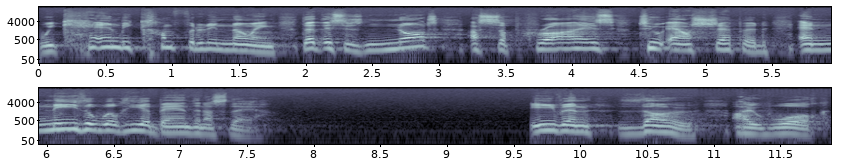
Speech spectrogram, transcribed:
We can be comforted in knowing that this is not a surprise to our shepherd, and neither will he abandon us there. Even though I walk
